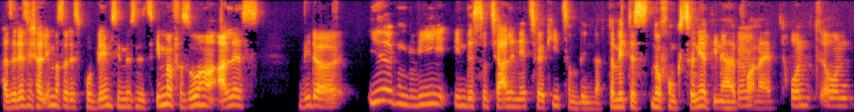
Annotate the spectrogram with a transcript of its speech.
Also das ist halt immer so das Problem. Sie müssen jetzt immer versuchen, alles wieder irgendwie in das soziale Netzwerk hinzubinden, damit es noch funktioniert innerhalb mhm. von einer App. Und, und,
